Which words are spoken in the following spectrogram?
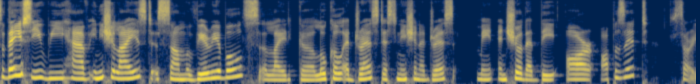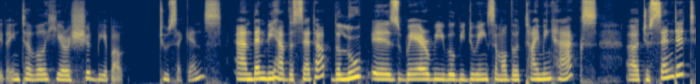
So there you see we have initialized some variables like uh, local address, destination address, may ensure that they are opposite sorry, the interval here should be about two seconds. And then we have the setup. The loop is where we will be doing some of the timing hacks. Uh, to send it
